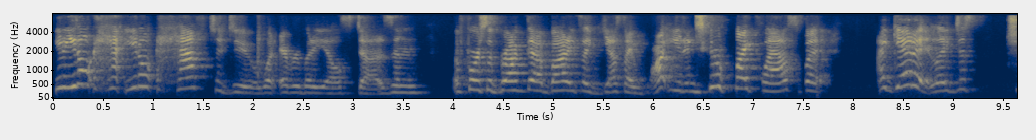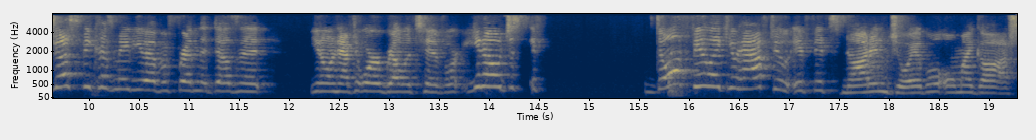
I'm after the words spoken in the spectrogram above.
you know, you don't have you don't have to do what everybody else does. And of course, with Rock That Body, it's like, yes, I want you to do my class, but I get it. Like, just just because maybe you have a friend that doesn't you don't have to, or a relative, or you know, just if don't feel like you have to if it's not enjoyable. Oh my gosh,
